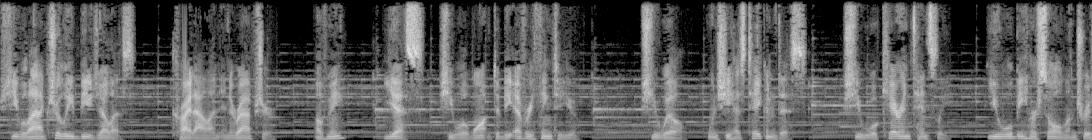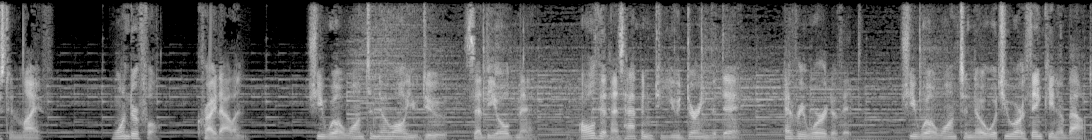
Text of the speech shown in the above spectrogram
She will actually be jealous. Cried Alan in a rapture. Of me? Yes, she will want to be everything to you. She will, when she has taken this. She will care intensely. You will be her sole interest in life. Wonderful! cried Alan. She will want to know all you do, said the old man. All that has happened to you during the day. Every word of it. She will want to know what you are thinking about,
